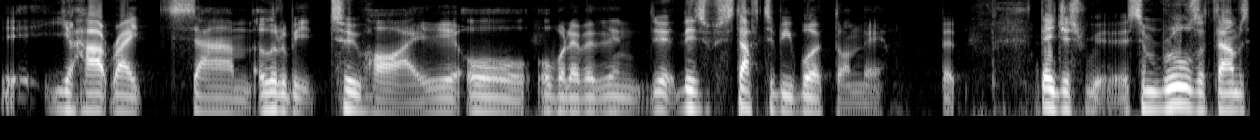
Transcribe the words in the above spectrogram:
your heart rate's um, a little bit too high, or or whatever, then there's stuff to be worked on there. But they're just some rules of thumbs.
